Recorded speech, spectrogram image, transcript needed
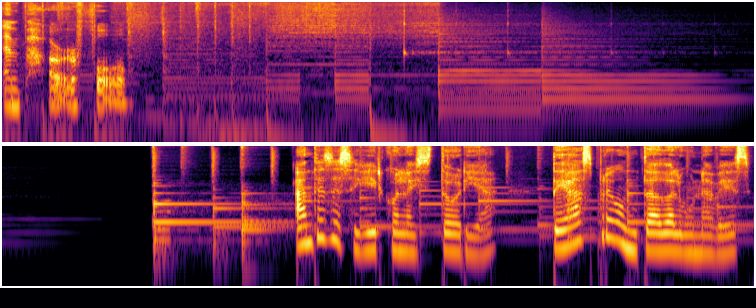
and powerful. Antes de seguir con la historia, ¿te has preguntado alguna vez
